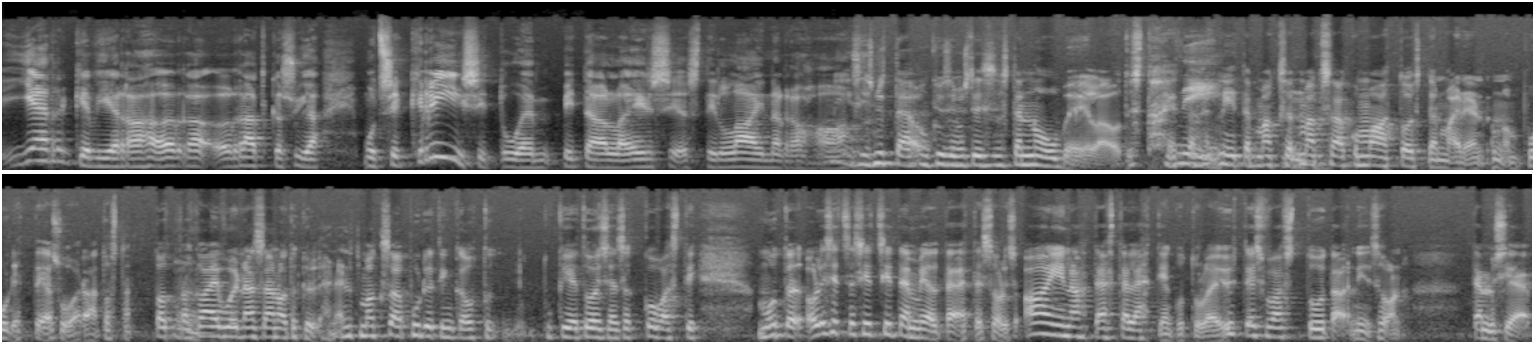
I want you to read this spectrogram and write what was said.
järkeviä ra- ra- ratkaisuja, mutta se kriisituen pitää olla ensisijaisesti lainarahaa. Niin, siis nyt tämä on kysymys siis no bailoutista, että niin. niitä maksa, mm. maksaako maat toisten maiden budjetteja suoraan. Tosta, totta mm. kai voidaan sanoa, että kyllähän ne nyt maksaa budjetin kautta tukee toisensa kovasti, mutta olisit sä sitten sitä mieltä, että se olisi aina tästä lähtien, kun tulee yhteisvastuuta, niin se on tämmöisiä,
